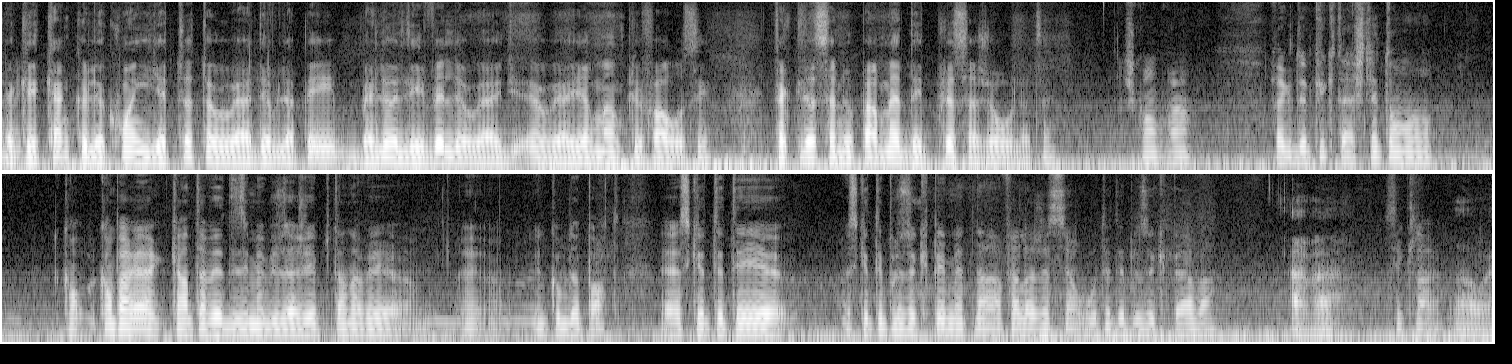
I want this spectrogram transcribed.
Fait Oui. que quand que le coin il est tout euh, développé, ben là, les villes euh, euh, y augmentent plus fort aussi. Fait que là, ça nous permet d'être plus à jour, là, tu sais. Je comprends. Fait que depuis que tu as acheté ton. Com- Comparé à quand tu avais des immeubles usagés puis tu en avais euh, euh, une coupe de porte, est-ce que tu étais. Est-ce que es plus occupé maintenant à faire la gestion ou tu étais plus occupé avant? Avant. C'est clair. Ah ouais.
